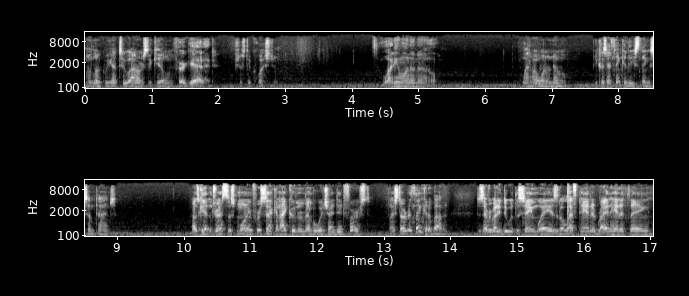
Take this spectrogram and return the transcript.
Well, look, we got two hours to kill. Forget it. It's just a question. Why do you want to know? Why do I want to know? Because I think of these things sometimes. I was getting dressed this morning. For a second, I couldn't remember which I did first. I started thinking about it. Does everybody do it the same way? Is it a left-handed, right-handed thing?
